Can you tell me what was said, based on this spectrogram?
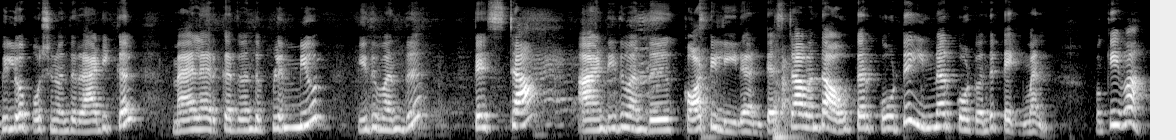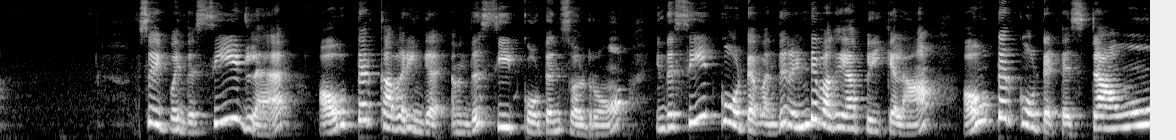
பிலோ போர்ஷன் வந்து ரேடிக்கல் மேலே இருக்கிறது வந்து பிளிம்யூன் இது வந்து டெஸ்டா அண்ட் இது வந்து காட்டிலீடன் டெஸ்டா வந்து அவுட்டர் கோட்டு இன்னர் கோட் வந்து டெக்மன் ஓகேவா ஸோ இப்போ இந்த சீடில் அவுட்டர் கவரிங்கை வந்து சீட் கோட்டுன்னு சொல்கிறோம் இந்த சீட் கோட்டை வந்து ரெண்டு வகையாக பிரிக்கலாம். அவுட்டர் கோட்டை டெஸ்ட்டாகவும்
